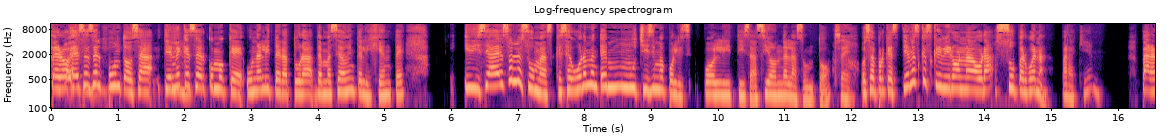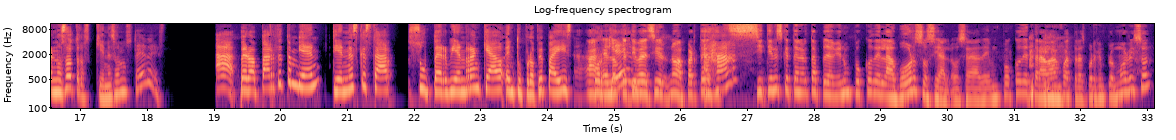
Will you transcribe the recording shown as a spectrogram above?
Pero ese es el punto. O sea, tiene que ser como que una literatura demasiado inteligente. Y si a eso le sumas que seguramente hay muchísima poli- politización del asunto. Sí. O sea, porque tienes que escribir una hora súper buena. ¿Para quién? Para nosotros. ¿Quiénes son ustedes? Ah, pero aparte también tienes que estar súper bien rankeado en tu propio país. Ah, ¿Por es lo que te iba a decir. No, aparte, Ajá. sí tienes que tener ta- también un poco de labor social, o sea, de un poco de trabajo atrás. Por ejemplo, Morrison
